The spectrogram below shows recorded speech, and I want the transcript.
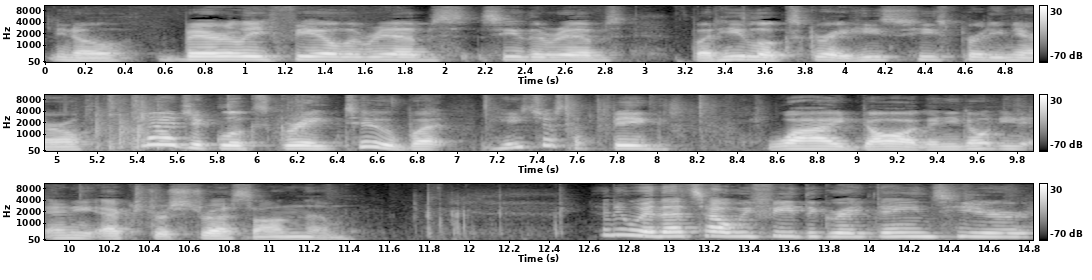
you know, barely feel the ribs, see the ribs, but he looks great. He's, he's pretty narrow. Magic looks great too, but he's just a big, wide dog and you don't need any extra stress on them. Anyway, that's how we feed the Great Danes here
